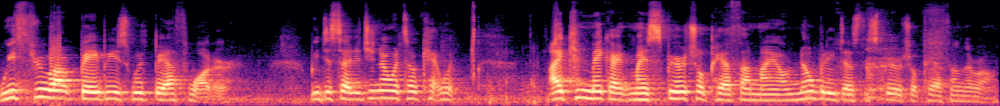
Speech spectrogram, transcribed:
We threw out babies with bathwater. We decided, you know, it's okay. I can make my spiritual path on my own. Nobody does the spiritual path on their own.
